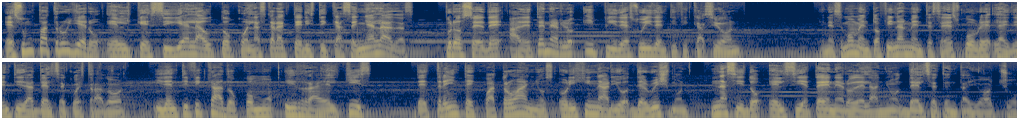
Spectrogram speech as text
Es un patrullero el que sigue al auto con las características señaladas, procede a detenerlo y pide su identificación. En ese momento finalmente se descubre la identidad del secuestrador, identificado como Israel Kiss, de 34 años, originario de Richmond, nacido el 7 de enero del año del 78.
